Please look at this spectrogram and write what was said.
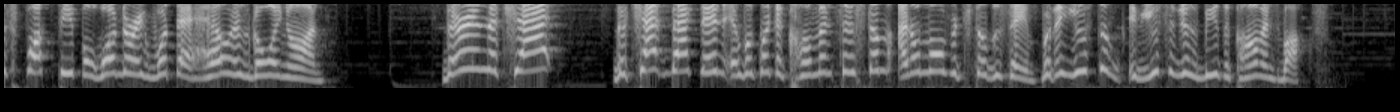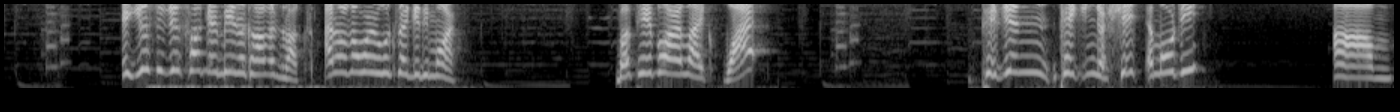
as fuck people wondering what the hell is going on. They're in the chat. The chat back then, it looked like a comment system. I don't know if it's still the same, but it used to it used to just be the comments box. It used to just fucking be the comments box. I don't know what it looks like anymore. But people are like, what? Pigeon taking a shit emoji? Um...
